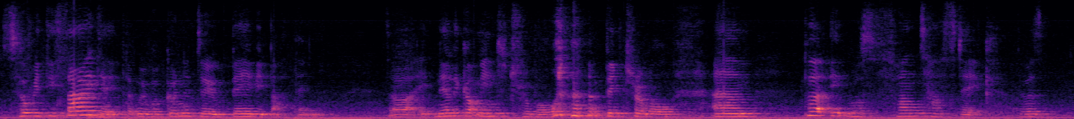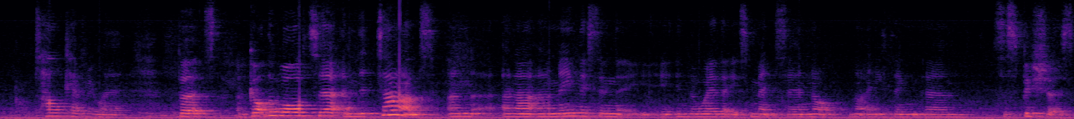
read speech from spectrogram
So we decided that we were going to do baby bathing. So it nearly got me into trouble, big trouble. Um, but it was fantastic. There was talc everywhere. but I've got the water and the dad, and, and, I, and I mean this in, in the way that it's meant to say, not, not anything um, suspicious,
